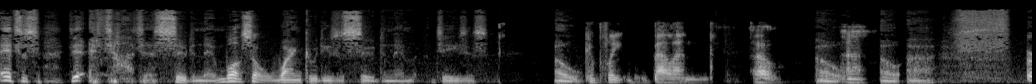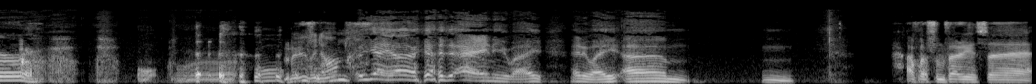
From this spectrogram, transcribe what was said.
It's a, s- it's a pseudonym. What sort of wanker would use a pseudonym? Jesus. Oh, Complete bellend. Oh. Oh, oh. Uh, Moving on. yeah, yeah, yeah. Anyway, anyway. Um, I've got some various uh,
